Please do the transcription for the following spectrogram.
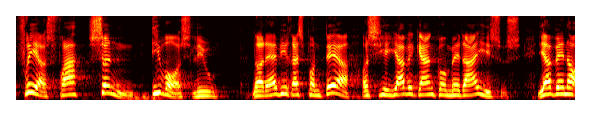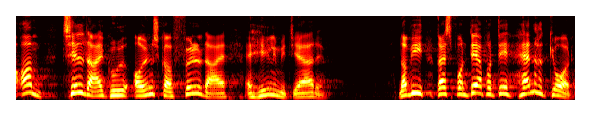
frier os fra synden i vores liv. Når det er, vi responderer og siger, jeg vil gerne gå med dig, Jesus. Jeg vender om til dig, Gud, og ønsker at følge dig af hele mit hjerte. Når vi responderer på det, han har gjort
